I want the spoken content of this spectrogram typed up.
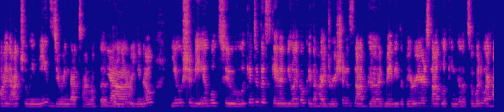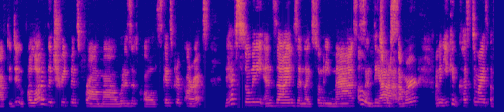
client actually needs during that time of the, the year. You know, you should be able to look into the skin and be like, okay, the hydration is not good. Maybe the barrier is not looking good. So what do I have to do? A lot of the treatments from uh, what is it called, SkinScript RX, they have so many enzymes and like so many masks Oh, and things yeah. for summer. I mean, you can customize a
